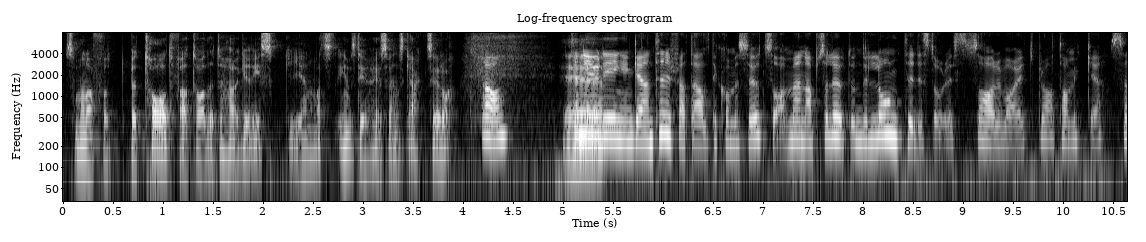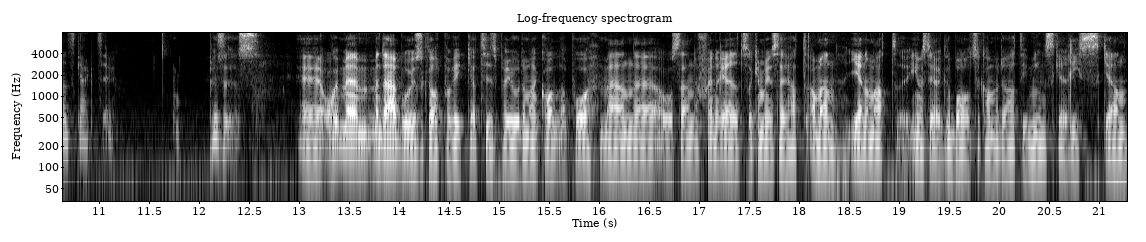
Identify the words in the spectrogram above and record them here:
Så man har fått betalt för att ta lite högre risk genom att investera i svenska aktier. Då. Ja. Sen är ju eh. det ingen garanti för att det alltid kommer se ut så men absolut under lång tid historiskt så har det varit bra att ha mycket svenska aktier. Precis. Eh, och, men, men det här beror ju såklart på vilka tidsperioder man kollar på. Men, eh, och sen generellt så kan man ju säga att ja, men, genom att investera globalt så kommer det alltid minska risken.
